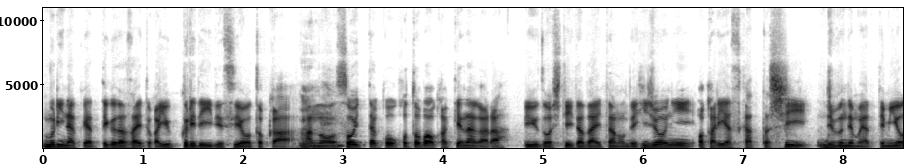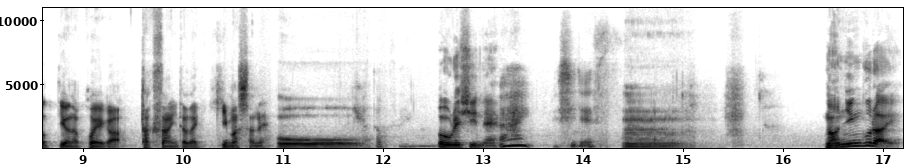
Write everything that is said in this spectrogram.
無理なくやってくださいとかゆっくりでいいですよとか、うんあのそういったこう言葉をかけながら誘導していただいたので非常に分かりやすかったし自分でもやってみようっていうような声がたくさんいただきましたね。おおありがとうございま嬉しいねす。はい、嬉しいです。うん何人ぐらい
